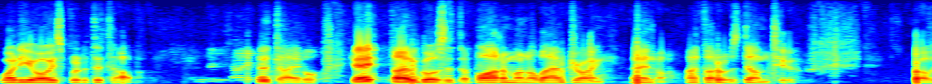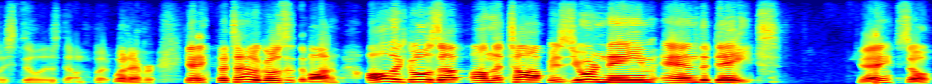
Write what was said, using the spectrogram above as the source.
what do you always put at the top? The title. Okay, title goes at the bottom on a lab drawing. I know. I thought it was dumb too. Probably still is dumb, but whatever. Okay, the title goes at the bottom. All that goes up on the top is your name and the date. Okay, so,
